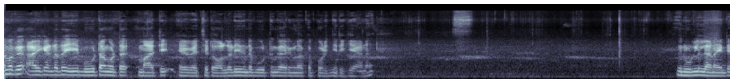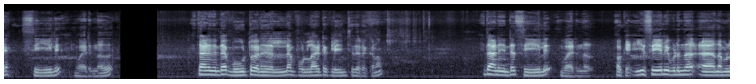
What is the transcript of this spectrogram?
നമുക്ക് അഴിക്കേണ്ടത് ഈ ബൂട്ട് അങ്ങോട്ട് മാറ്റി വെച്ചിട്ട് ഓൾറെഡി ഇതിന്റെ ബൂട്ടും കാര്യങ്ങളൊക്കെ പൊടിഞ്ഞിരിക്കുകയാണ്. ഇതിനുള്ളിലാണ് അതിന്റെ സീൽ വരുന്നത്. ഇതാണ് ഇതിന്റെ ബൂട്ട് വരുന്നത്. എല്ലാം ഫുള്ളായിട്ട് ക്ലീൻ ചെയ്തെടുക്കണം. ഇതാണ് ഇതിന്റെ സീൽ വരുന്നത്. ഓക്കെ ഈ സീൽ ഇവിടുന്ന് നമ്മൾ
